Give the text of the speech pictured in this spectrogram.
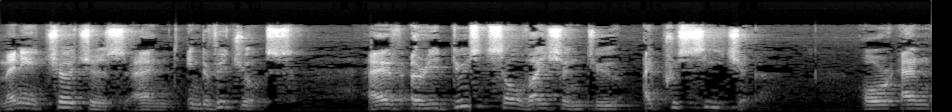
Many churches and individuals have a reduced salvation to a procedure or an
